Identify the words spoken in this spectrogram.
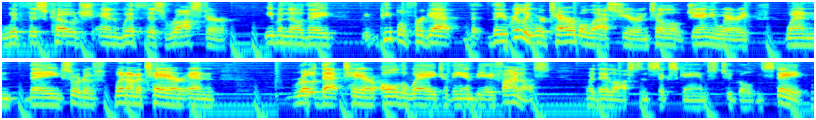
with this coach and with this roster, even though they people forget that they really were terrible last year until January when they sort of went on a tear and rode that tear all the way to the NBA Finals, where they lost in six games to Golden State.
